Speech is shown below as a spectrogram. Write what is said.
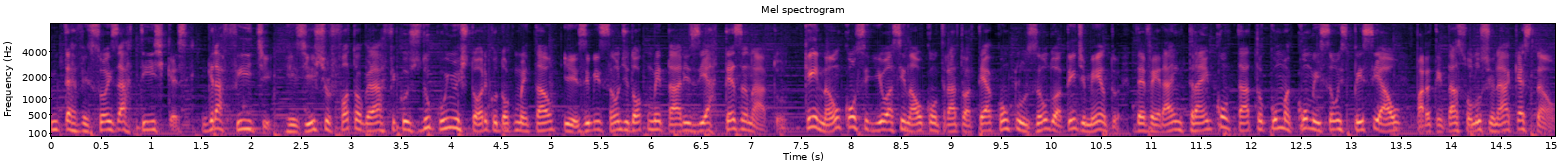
intervenções artísticas, grafite, registros fotográficos do cunho histórico documental e exibição de documentários e artesanato. Quem não conseguiu assinar o contrato até a conclusão do atendimento deverá entrar em contato com uma comissão especial para tentar solucionar a questão.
